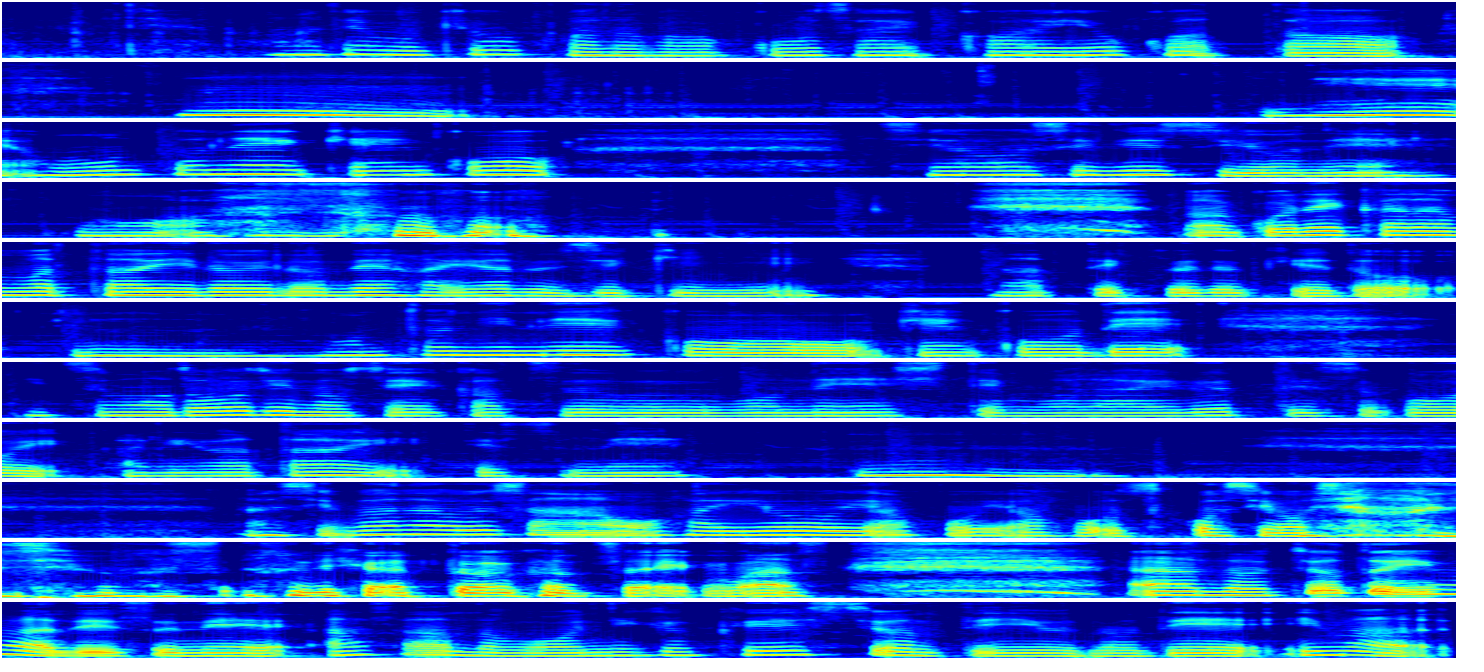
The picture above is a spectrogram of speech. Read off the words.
あ、でも今日から学校再開よかった。うん。ねえ、ほんとね、健康、幸せですよね。もう、あの まあこれからまたいろいろね、流行る時期になってくるけど、うん、本当にね、こう、健康で、いつも通りの生活をね、してもらえるってすごいありがたいですね。うん。あ、しばらぶさん、おはよう、やほやほ、少しお邪魔します。ありがとうございます。あの、ちょっと今ですね、朝のモーニングクエスチョンっていうので、今、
